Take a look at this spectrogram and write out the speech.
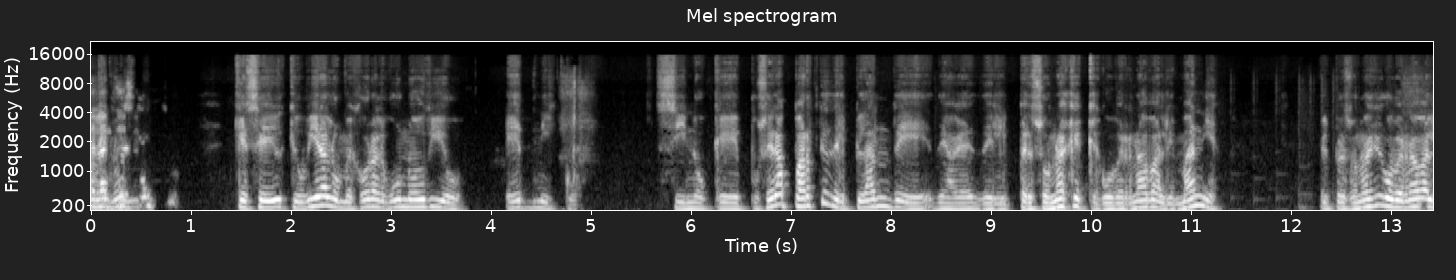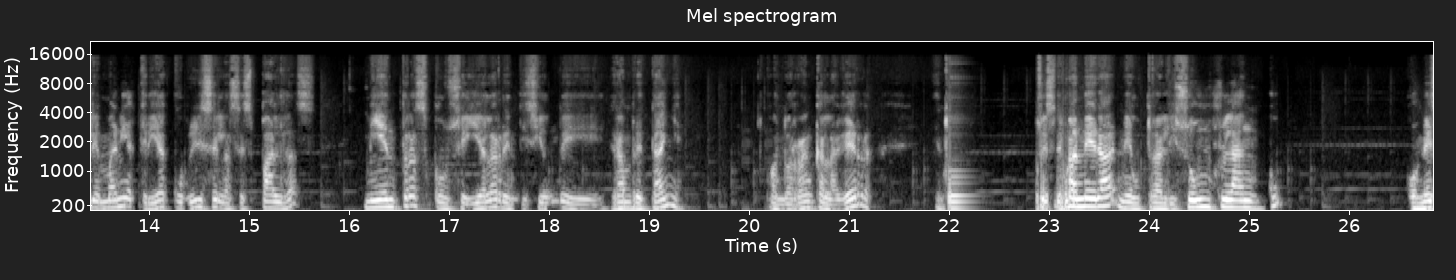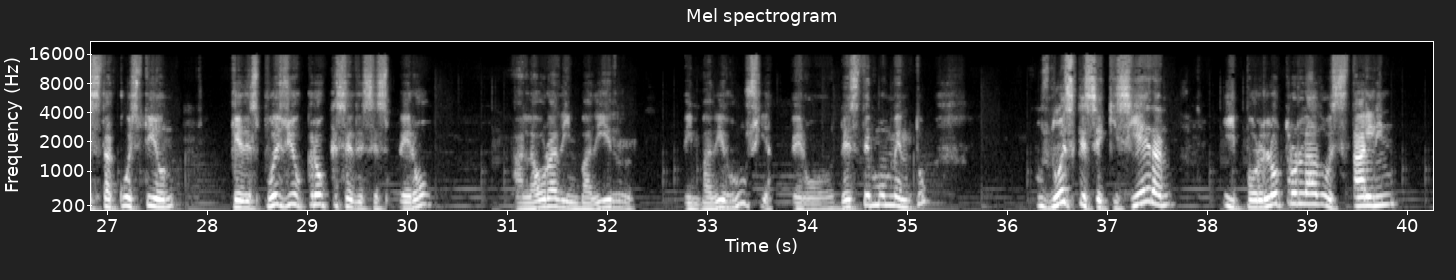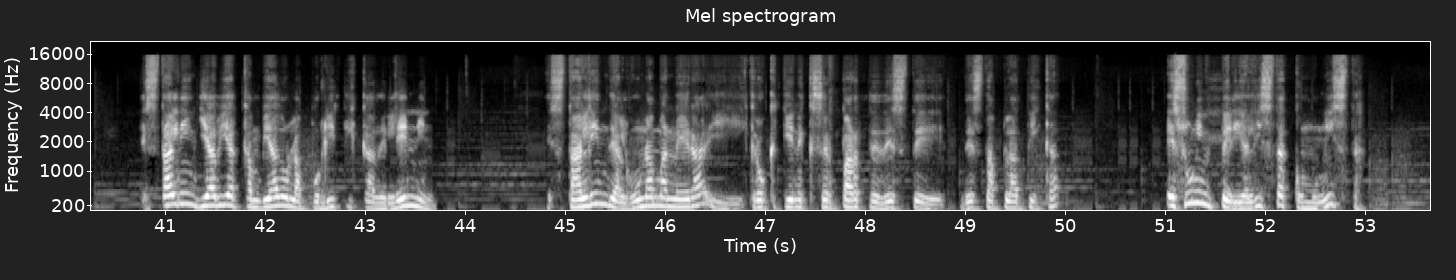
que, se, que hubiera a lo mejor algún odio étnico, sino que pues era parte del plan de, del personaje que gobernaba Alemania. El personaje que gobernaba Alemania quería cubrirse las espaldas mientras conseguía la rendición de Gran Bretaña cuando arranca la guerra. Entonces, de manera neutralizó un flanco con esta cuestión que después yo creo que se desesperó a la hora de invadir, de invadir Rusia, pero de este momento, pues no es que se quisieran. Y por el otro lado, Stalin, Stalin ya había cambiado la política de Lenin. Stalin de alguna manera, y creo que tiene que ser parte de, este, de esta plática, es un imperialista comunista.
